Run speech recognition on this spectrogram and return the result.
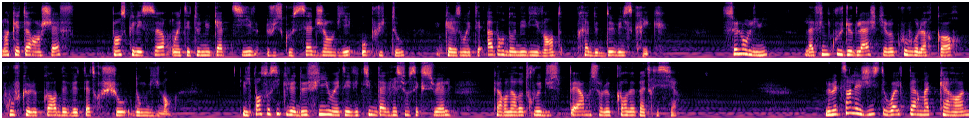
l'enquêteur en chef, pense que les sœurs ont été tenues captives jusqu'au 7 janvier au plus tôt qu'elles ont été abandonnées vivantes près de Devil's Creek. Selon lui, la fine couche de glace qui recouvre leur corps prouve que le corps devait être chaud, donc vivant. Il pense aussi que les deux filles ont été victimes d'agressions sexuelles car on a retrouvé du sperme sur le corps de Patricia. Le médecin légiste Walter McCarron,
